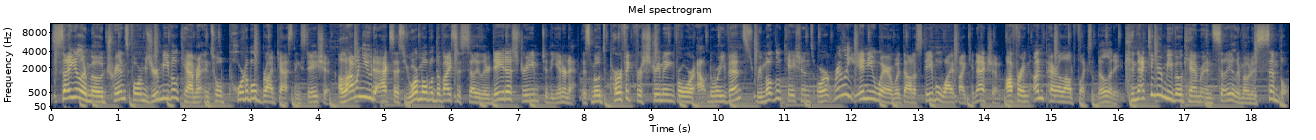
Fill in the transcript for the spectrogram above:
Cellular mode transforms your Mevo camera into a portable broadcasting station, allowing you to access your mobile device's cellular data stream to the internet. This mode's perfect for streaming for outdoor events, remote locations, or really anywhere without a stable Wi-Fi connection, offering unparalleled flexibility. Connecting your Mevo camera in cellular mode is simple.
